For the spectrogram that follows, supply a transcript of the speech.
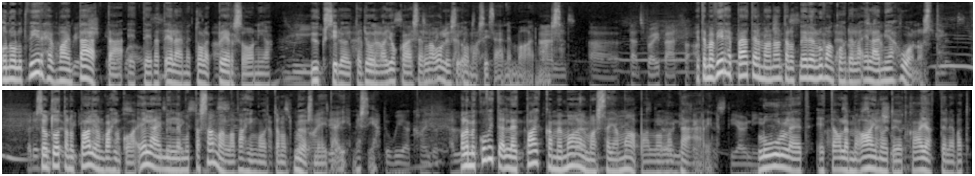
On ollut virhe vain päättää, etteivät eläimet ole persoonia, yksilöitä, joilla jokaisella olisi oma sisäinen maailmansa. Ja tämä virhepäätelmä on antanut meille luvan kohdella eläimiä huonosti. Se on tuottanut paljon vahinkoa eläimille, mutta samalla vahingoittanut myös meitä ihmisiä. Olemme kuvitelleet paikkamme maailmassa ja maapallolla väärin. Luulleet, että olemme ainoita, jotka ajattelevat,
